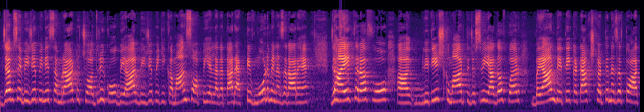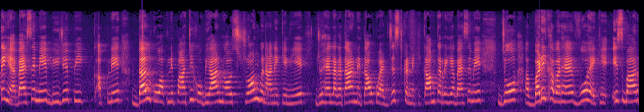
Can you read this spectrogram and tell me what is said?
जब से बीजेपी ने सम्राट चौधरी को बिहार बीजेपी की कमान सौंपी है लगातार एक्टिव मोड में नज़र आ रहे हैं। जहाँ एक तरफ़ वो नीतीश कुमार तेजस्वी यादव पर बयान देते कटाक्ष करते नज़र तो आते ही हैं। ऐसे में बीजेपी अपने दल को, अपने पार्टी को बिहार में और स्ट्रांग बनाने के लिए जो है लगातार नेताओं को एडजस्ट करने की काम कर रही है। वैसे में जो बड़ी खबर है, वो है कि इस बार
